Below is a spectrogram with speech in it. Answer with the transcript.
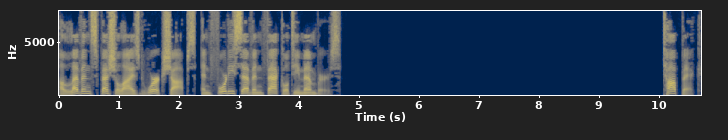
11 specialized workshops, and 47 faculty members. Topic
